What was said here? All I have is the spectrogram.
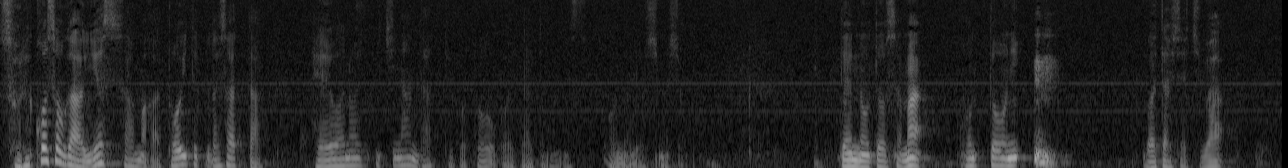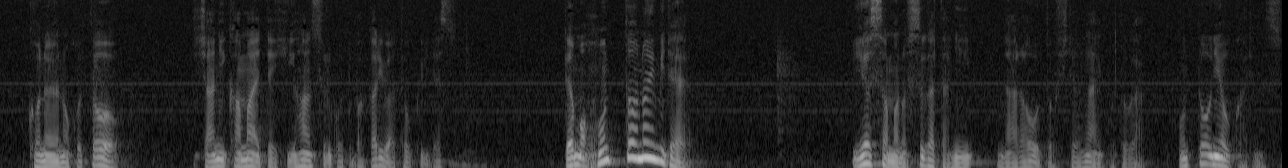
それこそがイエス様が説いてくださった平和の道なんだということを覚えたいと思います。お祈りをしましょう。天皇お父様本当に 私たちはこの世のことを社に構えて批判することばかりは得意です。でも本当の意味でイエス様の姿になろうとしていないことが本当に多くあります。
